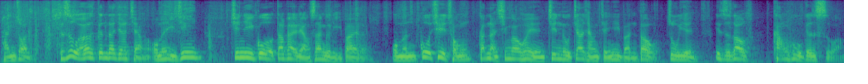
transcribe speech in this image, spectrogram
盘转，可是我要跟大家讲，我们已经经历过大概两三个礼拜了。我们过去从感染新冠肺炎进入加强检疫版到住院，一直到康复跟死亡，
